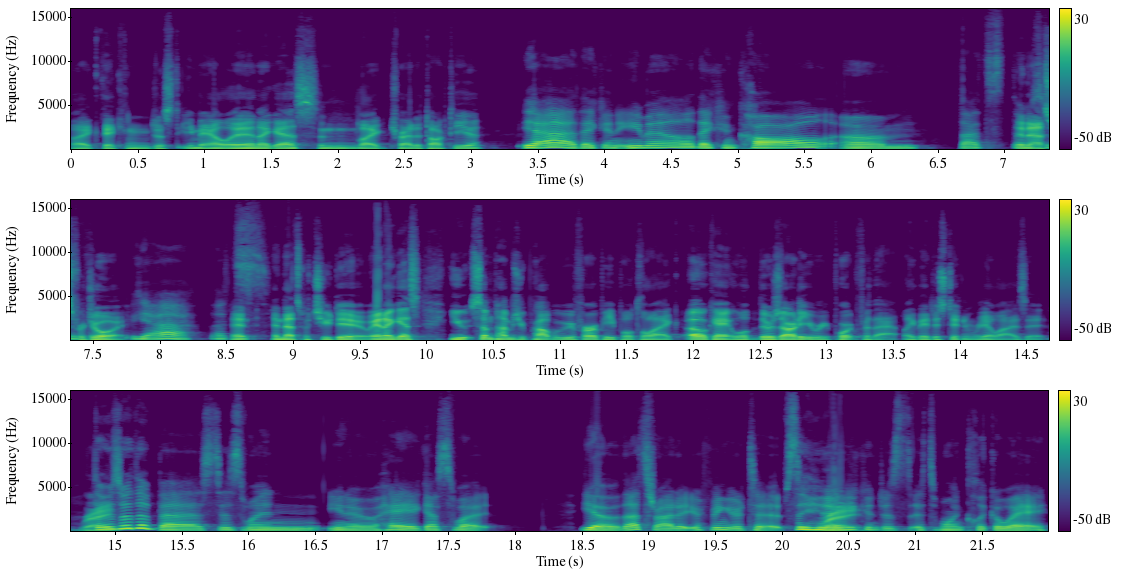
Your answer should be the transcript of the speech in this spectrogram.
like they can just email in, I guess, and like try to talk to you Yeah, they can email, they can call. Um, that's and ask for joy. Yeah, that's And, and that's what you do. And I guess you sometimes you probably refer people to like, oh, okay, well, there's already a report for that. Like they just didn't realize it, right? Those are the best is when, you know, hey, guess what? Yo, that's right at your fingertips. You know, you can just it's one click away.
